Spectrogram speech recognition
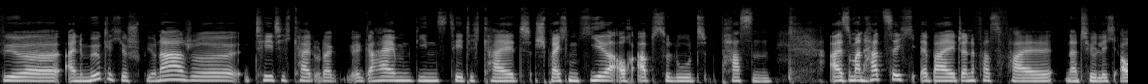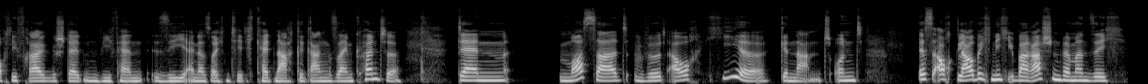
für eine mögliche Spionagetätigkeit oder Geheimdiensttätigkeit sprechen, hier auch absolut passen. Also man hat sich bei Jennifers Fall natürlich auch die Frage gestellt, inwiefern sie einer solchen Tätigkeit nachgegangen sein könnte. Denn Mossad wird auch hier genannt und ist auch, glaube ich, nicht überraschend, wenn man sich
